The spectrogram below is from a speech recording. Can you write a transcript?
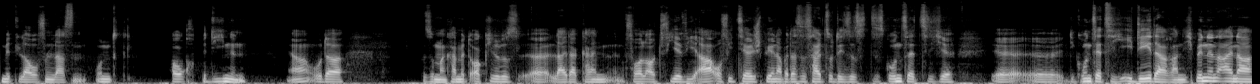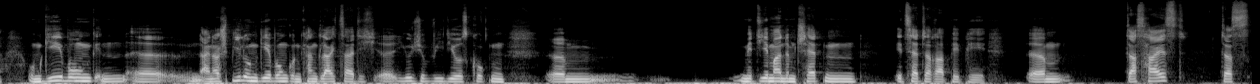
mitlaufen lassen und auch bedienen. Ja, oder also man kann mit Oculus äh, leider kein Fallout 4 VR offiziell spielen, aber das ist halt so dieses das grundsätzliche, äh, äh, die grundsätzliche Idee daran. Ich bin in einer Umgebung, in, äh, in einer Spielumgebung und kann gleichzeitig äh, YouTube-Videos gucken, ähm, mit jemandem chatten, etc. pp. Ähm, das heißt, dass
